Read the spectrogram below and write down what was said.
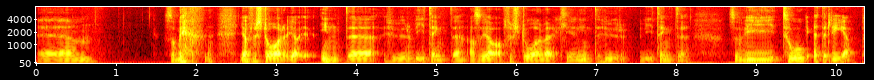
Um, så vi, jag förstår jag, inte hur vi tänkte. Alltså jag förstår verkligen inte hur vi tänkte. Så vi tog ett rep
